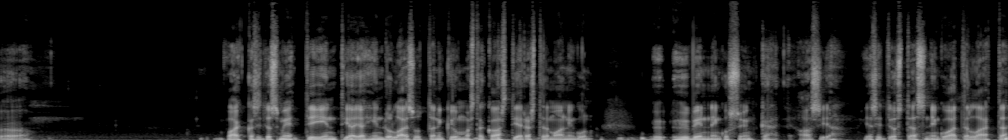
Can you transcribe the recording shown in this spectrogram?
ö, vaikka sitten jos miettii Intia ja hindulaisuutta, niin kyllä mielestäni kastijärjestelmä on niin kuin hyvin niin kuin synkkä asia. Ja sitten jos tässä niin kuin ajatellaan, että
